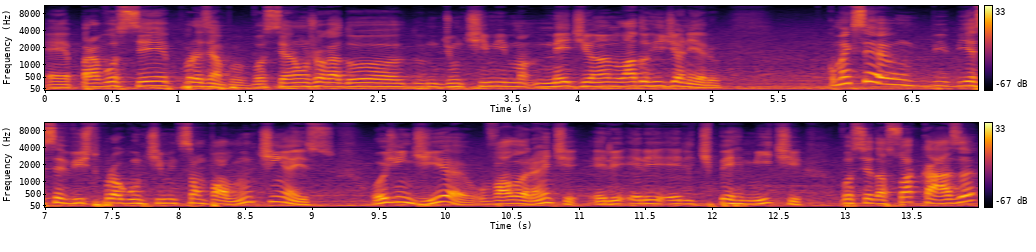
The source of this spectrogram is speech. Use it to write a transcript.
é, para você, por exemplo, você era um jogador do- de um time mediano lá do Rio de Janeiro. Como é que você ia ser visto por algum time de São Paulo? Não tinha isso. Hoje em dia, o Valorant, ele, ele, ele te permite você da sua casa,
